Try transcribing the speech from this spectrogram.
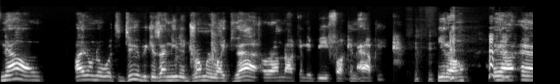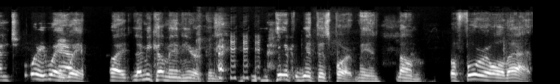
now I don't know what to do because I need a drummer like that, or I'm not going to be fucking happy, you know. and, and Wait, wait, Yeah. wait. All right, let me come in here because you can't forget this part, man. Um, before all that,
